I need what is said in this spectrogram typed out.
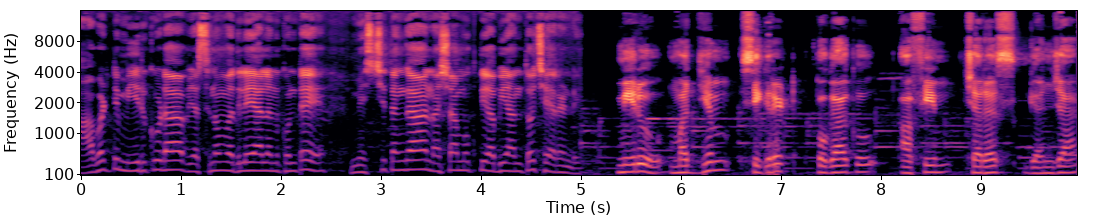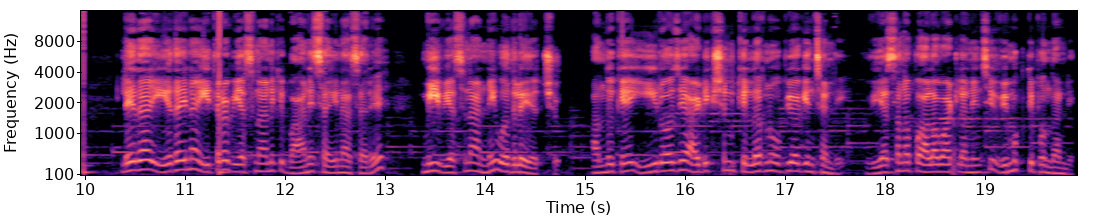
కాబట్టి మీరు కూడా వ్యసనం వదిలేయాలనుకుంటే నిశ్చితంగా నషాముక్తి అభియాన్తో చేరండి. మీరు మద్యం సిగరెట్ పొగాకు అఫీమ్ చరస్ గంజా లేదా ఏదైనా ఇతర వ్యసనానికి బానిస అయినా సరే మీ వ్యసనాన్ని వదిలేయొచ్చు. అందుకే ఈరోజే అడిక్షన్ కిల్లర్ను ఉపయోగించండి. వ్యసనపు అలవాట్ల నుంచి విముక్తి పొందండి.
